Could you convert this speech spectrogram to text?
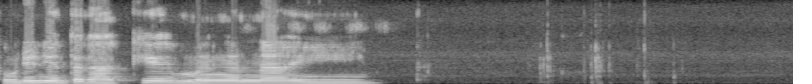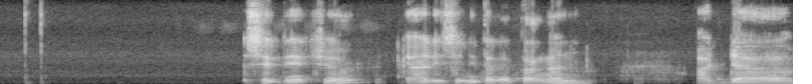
Kemudian yang terakhir mengenai signature ya di sini tanda tangan ada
